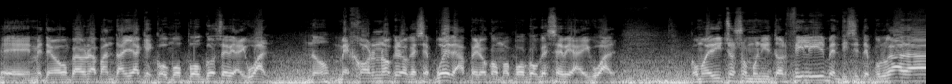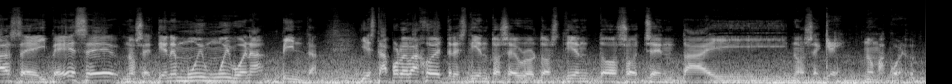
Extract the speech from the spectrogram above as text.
Eh, me tengo que comprar una pantalla que como poco se vea igual, ¿no? Mejor no creo que se pueda, pero como poco que se vea igual. Como he dicho, son monitor Philips, 27 pulgadas, eh, IPS, no sé, tiene muy muy buena pinta. Y está por debajo de 300 euros, 280 y no sé qué, no me acuerdo.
